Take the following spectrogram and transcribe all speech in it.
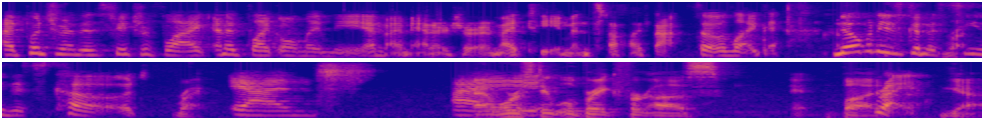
I put you in this feature flag and it's like only me and my manager and my team and stuff like that. So like nobody's gonna right. see this code. Right. And I, At worst it will break for us. But right. yeah.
